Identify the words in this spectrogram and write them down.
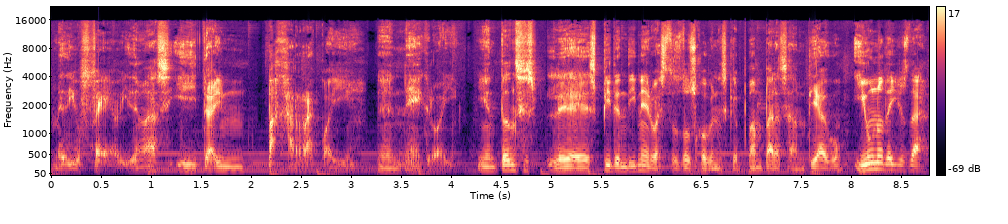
medio feo y demás, y traen un pajarraco ahí, eh, negro ahí. Y entonces les piden dinero a estos dos jóvenes que van para Santiago y uno de ellos da.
